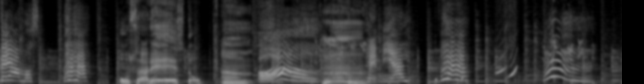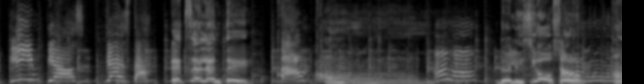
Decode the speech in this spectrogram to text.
¡Veamos! Usaré esto. Mm, ¡Oh! mm. ¡Genial! Mm. ¡Limpios! ¡Ya está! ¡Excelente! Mm. Ujú. ¡Delicioso! Ah,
